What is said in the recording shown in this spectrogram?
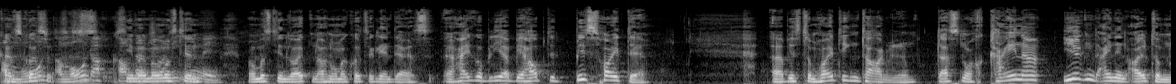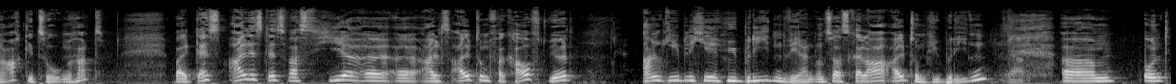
Am, Mon kurz, am Montag kam dann man, muss den, e man muss den Leuten auch nochmal kurz erklären, der äh, Heiko Blier behauptet bis heute, äh, bis zum heutigen Tage, dass noch keiner irgendeinen Altum nachgezogen hat, weil das alles das, was hier äh, äh als Altum verkauft wird, angebliche Hybriden wären, und zwar Skalar-Altum-Hybriden. Ja. Ähm, und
